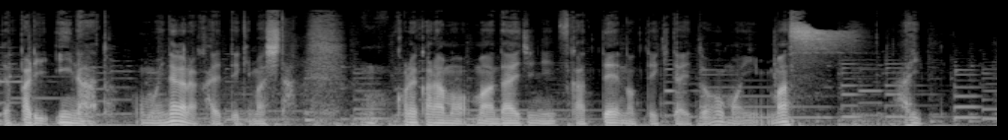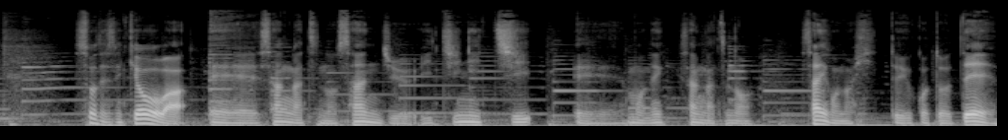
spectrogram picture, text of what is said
やっぱりいいなと思いながら帰ってきました、うん、これからもまあ大事に使って乗っていきたいと思います。はい。そうですね。今日は、えー、3月の31日、えー、もうね3月の最後の日ということで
